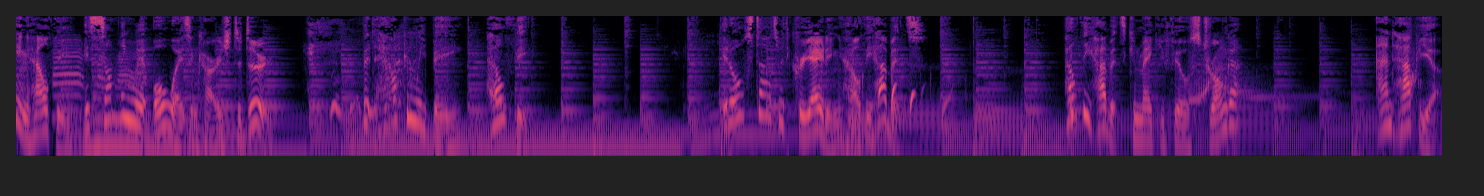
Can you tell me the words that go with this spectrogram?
Being healthy is something we're always encouraged to do. But how can we be healthy? It all starts with creating healthy habits. Healthy habits can make you feel stronger and happier.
